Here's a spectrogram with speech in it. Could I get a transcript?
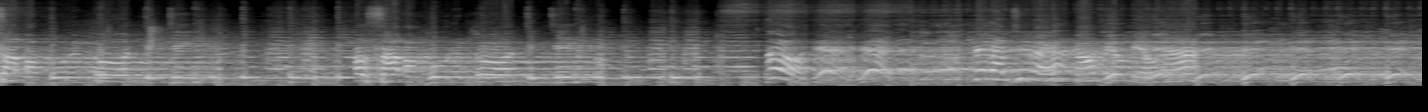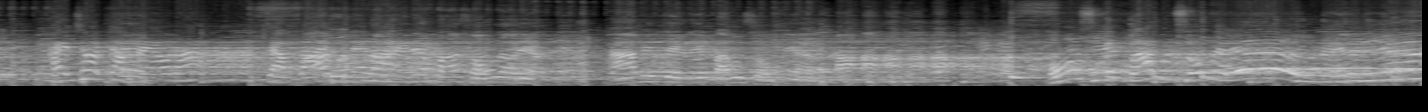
สามัคคีนั้นโจริงๆ เอาสามัคคีนั้นโจริงๆโอ้เย้เย้แนะนำชื่อหน่อครับน้องเหมียวเหมียวนะฮะ ใครชอบจับแมวนะฮะ จับได้ดูแลหน่เนี่ยปลาสองเราเนี่ยหาไม่เจอเลยปลาผู้สองเนี่ยโอ้เสียงปลาผู้สองเลยเร็วไหนล่ะเนี่ย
